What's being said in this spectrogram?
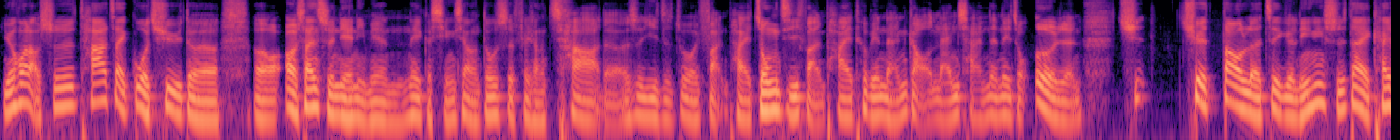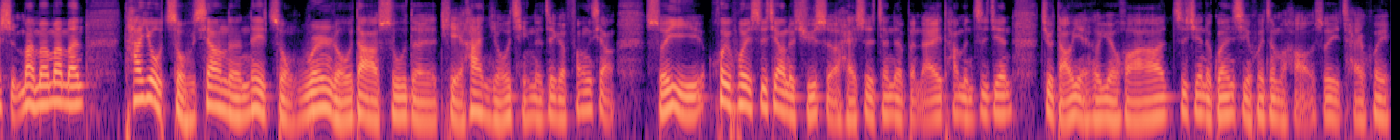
袁华老师他在过去的呃二三十年里面，那个形象都是非常差的，而是一直作为反派，终极反派，特别难搞难缠的那种恶人去。却到了这个零零时代开始，慢慢慢慢，他又走向了那种温柔大叔的铁汉柔情的这个方向。所以会不会是这样的取舍，还是真的本来他们之间就导演和袁华之间的关系会这么好，所以才会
